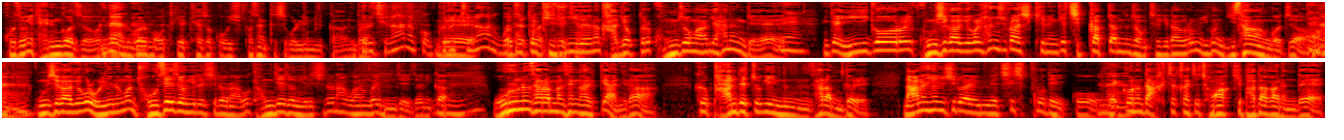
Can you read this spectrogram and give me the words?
고정이 되는 거죠. 근데 네네. 그걸 뭐 어떻게 계속 50%씩 올립니까? 근데 그렇지는 않을 거 그렇지는 못할 어쨌든 기준이 되죠. 되는 가격들을 공정하게 하는 게 네. 그러니까 이거를 공시 가격을 현실화 시키는 게 집값 잡는 정책이다 그러면 이건 이상한 거죠. 네. 공시 가격을 올리는 건 조세 정의를 실현하고 경제 정의를 실현하고 하는 거에 문제죠. 그러니까 음. 오르는 사람만 생각할 게 아니라 그 반대쪽에 있는 사람들 나는 현실화에 비해 70%돼 있고 네. 내 거는 다 악착같이 정확히 받아가는데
